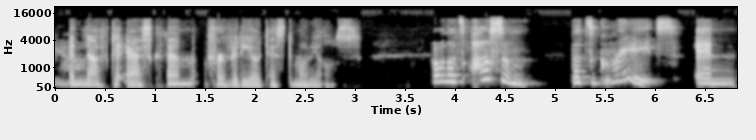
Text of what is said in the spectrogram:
Yeah. enough to ask them for video testimonials. Oh, that's awesome. That's great. And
